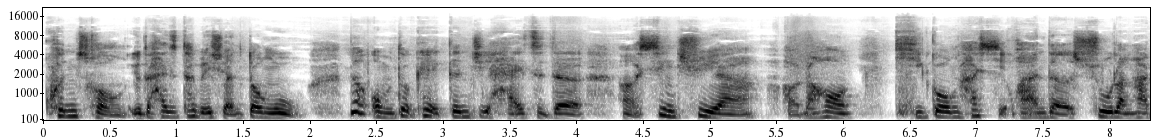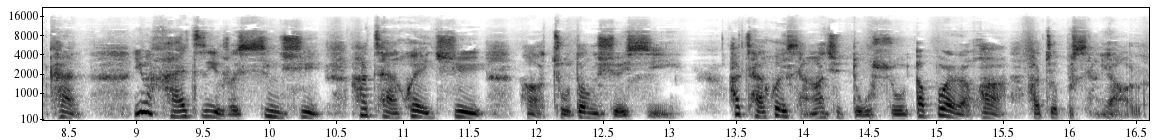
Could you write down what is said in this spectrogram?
昆虫，有的孩子特别喜欢动物。那我们都可以根据孩子的呃兴趣啊，好，然后提供他喜欢的书让他看，因为孩子有了兴趣，他才会去啊主动学习，他才会想要去读书，要不然的话，他就不想要了。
